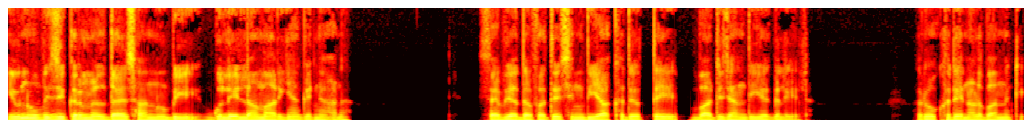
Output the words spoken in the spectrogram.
ਇਹਨੂੰ ਉਹ ਵੀ ਜ਼ਿਕਰ ਮਿਲਦਾ ਹੈ, ਸਾਨੂੰ ਵੀ ਗੁਲੇਲਾਂ ਮਾਰੀਆਂ ਗਈਆਂ, ਹਨ? ਸਾਹਿਬਜ਼ਾਦਾ ਫਤਿਹ ਸਿੰਘ ਦੀ ਅੱਖ ਦੇ ਉੱਤੇ ਵੱਜ ਜਾਂਦੀ ਹੈ ਗਲੇਲ। ਰੁੱਖ ਦੇ ਨਾਲ ਬੰਨ ਕੇ।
